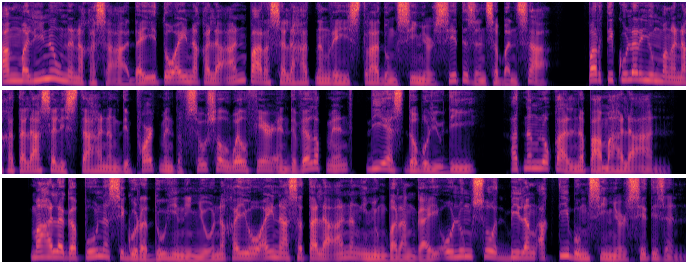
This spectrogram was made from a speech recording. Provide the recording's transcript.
Ang malinaw na nakasaad ay ito ay nakalaan para sa lahat ng rehistradong senior citizen sa bansa, partikular yung mga nakatala sa listahan ng Department of Social Welfare and Development, DSWD, at ng lokal na pamahalaan. Mahalaga po na siguraduhin ninyo na kayo ay nasa talaan ng inyong barangay o lungsod bilang aktibong senior citizen.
